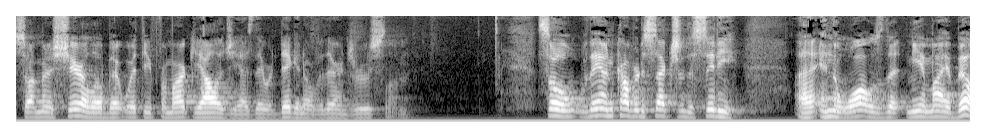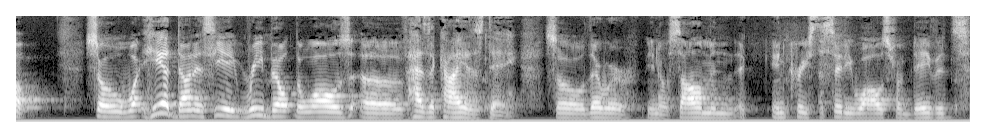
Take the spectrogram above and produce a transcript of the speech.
So I'm going to share a little bit with you from archaeology as they were digging over there in Jerusalem. So they uncovered a section of the city uh, in the walls that Nehemiah built. So what he had done is he rebuilt the walls of Hezekiah's day. So there were, you know, Solomon increased the city walls from David's,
